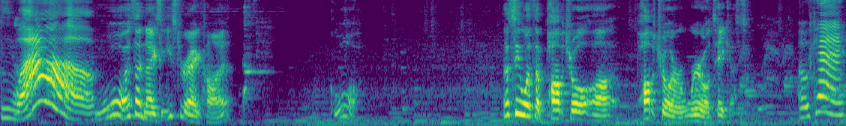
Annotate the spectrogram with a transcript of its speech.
Unlocked. Wow. Whoa, that's a nice Easter egg hunt. Cool. Let's see what the Paw Patrol, uh, Paw Patroller where will take us. Okay.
